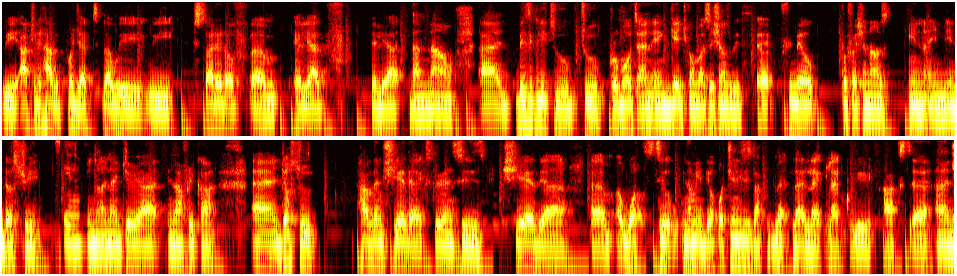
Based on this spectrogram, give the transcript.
we actually have a project that we we started off um, earlier earlier than now, and basically to to promote and engage conversations with uh, female professionals in in the industry yeah. in uh, Nigeria, in Africa, and just to have them share their experiences, share their um, uh, what still. I mean, the opportunities like like like like we asked, uh, and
